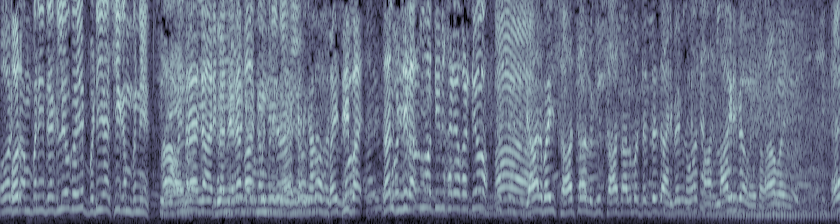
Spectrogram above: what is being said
और कंपनी देख लियो कोई बड़ी ऐसी कंपनी पंद्रह हज़ार रुपया दे रहा बात कंपनी देख लियो। भाई जी भाई एनसीसी का मोदी ने खड़े कर दियो। हाँ। यार भाई सात साल हो गए सात साल में दस दस हज़ार रुपया भी सात लाख रुपया हुआ था हाँ भाई। है?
